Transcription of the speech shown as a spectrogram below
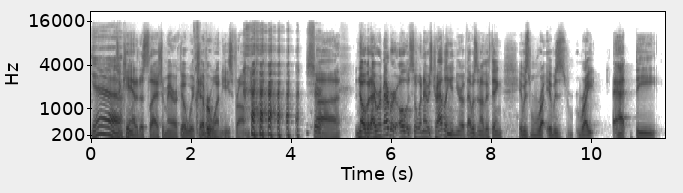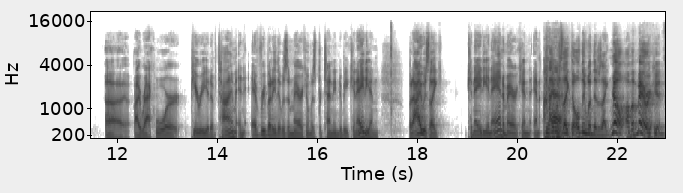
yeah, to Canada slash America, whichever one he's from. sure. Uh, no, but I remember. Oh, so when I was traveling in Europe, that was another thing. It was it was right at the uh, Iraq War period of time, and everybody that was American was pretending to be Canadian, but I was like Canadian and American, and I was like the only one that was like, no, I'm American.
